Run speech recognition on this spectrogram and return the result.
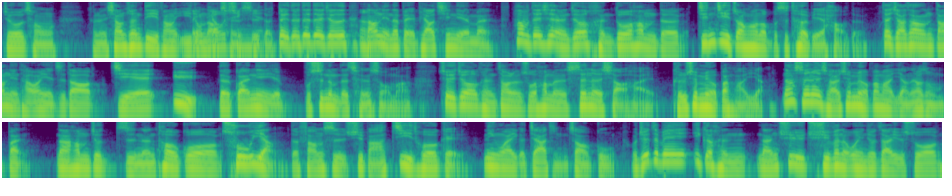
就是从。可能乡村地方移动到城市的，对对对对，就是当年的北漂青年们，他们这些人就很多，他们的经济状况都不是特别好的，再加上当年台湾也知道节育的观念也不是那么的成熟嘛，所以就有可能造成说他们生了小孩，可是却没有办法养，那生了小孩却没有办法养，要怎么办？那他们就只能透过出养的方式去把它寄托给另外一个家庭照顾。我觉得这边一个很难去区分的问题就在于说，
